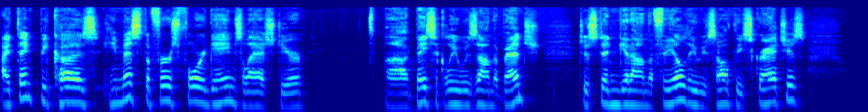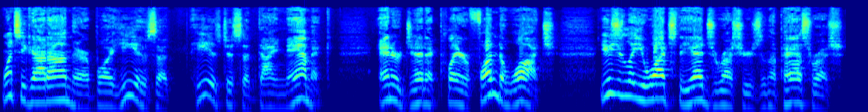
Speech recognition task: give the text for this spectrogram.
I think because he missed the first four games last year. Uh, basically, was on the bench, just didn't get on the field. He was healthy scratches. Once he got on there, boy, he is a he is just a dynamic, energetic player, fun to watch. Usually, you watch the edge rushers and the pass rush.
